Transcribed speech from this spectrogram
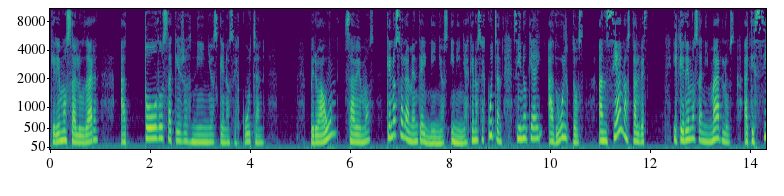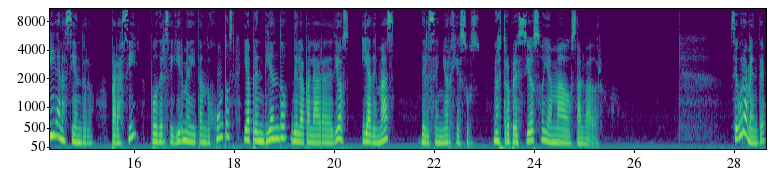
Queremos saludar a todos aquellos niños que nos escuchan, pero aún sabemos que no solamente hay niños y niñas que nos escuchan, sino que hay adultos, ancianos tal vez, y queremos animarlos a que sigan haciéndolo, para así poder seguir meditando juntos y aprendiendo de la palabra de Dios, y además del Señor Jesús, nuestro precioso y amado Salvador. Seguramente,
